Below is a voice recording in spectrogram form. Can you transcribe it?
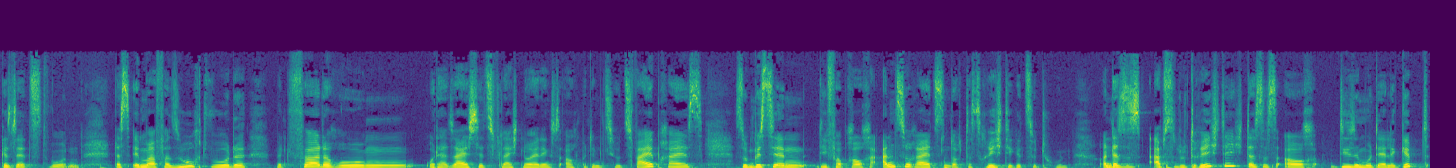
gesetzt wurden. Dass immer versucht wurde, mit Förderung oder sei es jetzt vielleicht neuerdings auch mit dem CO2-Preis, so ein bisschen die Verbraucher anzureizen, doch das Richtige zu tun. Und das ist absolut richtig, dass es auch diese Modelle gibt,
